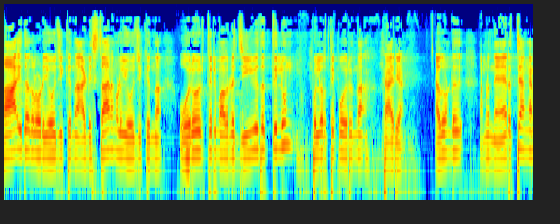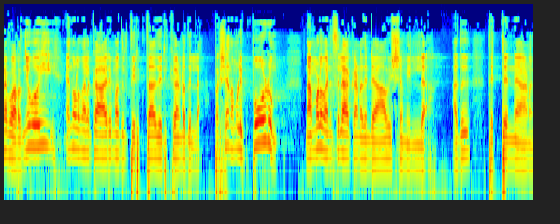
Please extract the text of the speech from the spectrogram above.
കായികകളോട് യോജിക്കുന്ന അടിസ്ഥാനങ്ങളോട് യോജിക്കുന്ന ഓരോരുത്തരും അവരുടെ ജീവിതത്തിലും പുലർത്തിപ്പോരുന്ന കാര്യമാണ്. അതുകൊണ്ട് നമ്മൾ നേരത്തെ അങ്ങനെ പറഞ്ഞു പോയി എന്നുള്ള നിലയ്ക്ക് ആരും അതിൽ തിരുത്താതിരിക്കേണ്ടതില്ല. പക്ഷെ നമ്മൾ ഇപ്പോഴും നമ്മൾ മനസ്സിലാക്കേണ്ടതിന്റെ ആവശ്യമില്ല. അത് തെറ്റന്നെയാണ്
